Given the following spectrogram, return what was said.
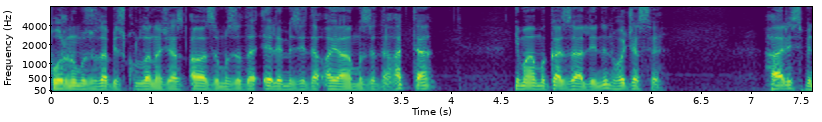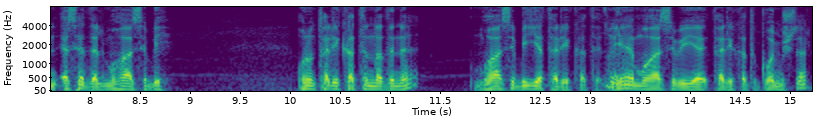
Burnumuzu da biz kullanacağız, ağzımızı da, elimizi de, ayağımızı da. Hatta İmam Gazali'nin hocası Haris bin Esed el Muhasebi. Onun tarikatının adı ne? Muhasebiye tarikatı. Evet. Niye muhasebiye tarikatı koymuşlar?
